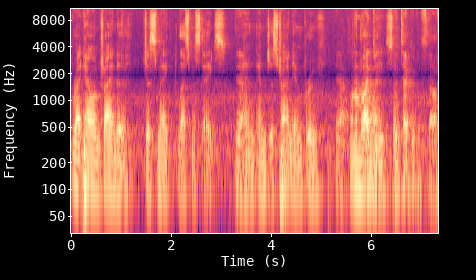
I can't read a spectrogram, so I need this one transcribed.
right now i'm trying to just make less mistakes Yeah. and, and just trying to improve Yeah. When I'm That riding way, so- the technical stuff,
